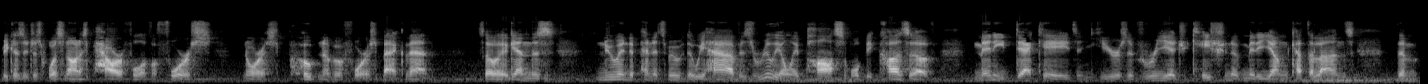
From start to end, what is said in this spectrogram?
because it just was not as powerful of a force nor as potent of a force back then. So again, this new independence movement that we have is really only possible because of many decades and years of re-education of many young Catalans, them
